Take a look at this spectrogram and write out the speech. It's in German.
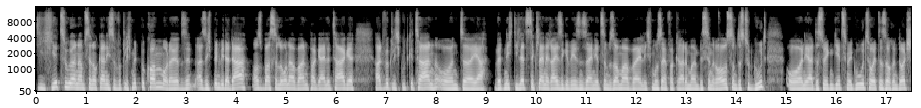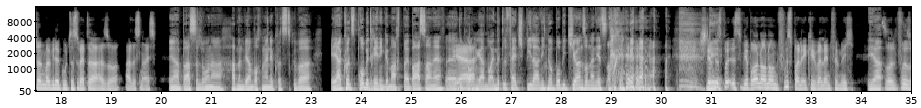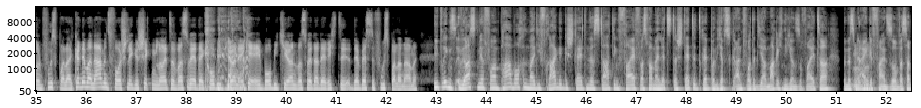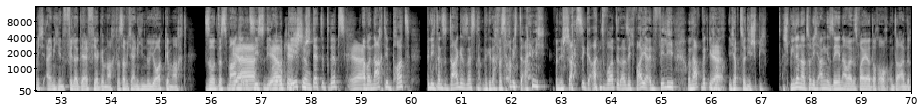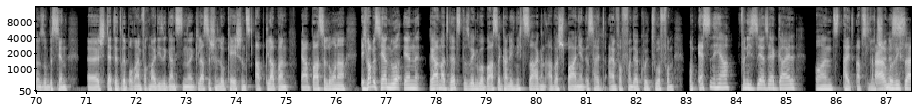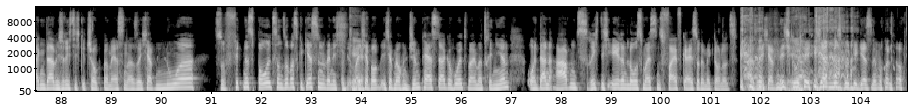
die hier zuhören, haben es ja noch gar nicht so wirklich mitbekommen oder sind, also ich bin wieder da aus Barcelona, waren ein paar geile Tage, hat wirklich gut getan und äh, ja, wird nicht die letzte kleine Reise gewesen sein jetzt im Sommer, weil ich muss einfach gerade mal ein bisschen raus und das tut gut und ja, deswegen geht's mir gut. Heute ist auch in Deutschland mal wieder gutes Wetter, also alles nice. Ja, Barcelona haben wir am Wochenende kurz drüber. Ja, kurz Probetraining gemacht bei Barca, ne? Weil ja. Die brauchen ja einen neuen Mittelfeldspieler, nicht nur Bobby Kjörn, sondern jetzt auch. Stimmt, nee. ist, wir brauchen auch noch ein Fußballäquivalent für mich. Ja. So, so ein Fußballer. Könnt ihr mal Namensvorschläge schicken, Leute? Was wäre der Kobe Björn, aka Bobby Kjörn? Was wäre da der, richtige, der beste Fußballername? Übrigens, du hast mir vor ein paar Wochen mal die Frage gestellt in der Starting Five, was war mein letzter Städtetrip? Und ich habe so geantwortet, ja, mache ich nicht und so weiter. Und es ist mhm. mir eingefallen, so, was habe ich eigentlich in Philadelphia gemacht? Was habe ich eigentlich in New York gemacht? So, das waren ja, halt jetzt nicht so die ja, europäischen okay, Städtetrips. Ja. Aber nach dem Pod bin ich dann so da gesessen, habe mir gedacht, was habe ich da eigentlich für eine Scheiße geantwortet? Also ich war ja in Philly und habe wirklich auch, ich habe zwar die Spiel Spiele natürlich angesehen, aber das war ja doch auch unter anderem so ein bisschen äh, Städtetrip, auch einfach mal diese ganzen klassischen Locations abklappern. Ja, Barcelona. Ich war bisher nur in Real Madrid, deswegen über Barca kann ich nichts sagen, aber Spanien ist halt einfach von der Kultur, vom, vom Essen her, finde ich sehr, sehr geil. Und halt absolut schön. muss ich sagen, da habe ich richtig gechoked beim Essen. Also ich habe nur so Fitness Bowls und sowas gegessen, wenn ich, okay. weil ich habe ich hab mir auch einen Gym Pass da geholt, weil immer trainieren und dann abends richtig ehrenlos meistens Five Guys oder McDonald's. Also ich habe nicht gut, ja. ich habe nicht gut gegessen im Urlaub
